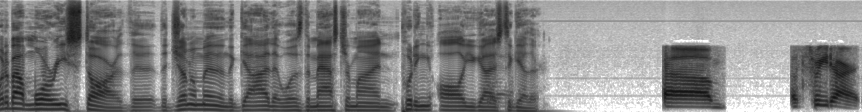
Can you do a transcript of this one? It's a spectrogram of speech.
What about Maurice Starr, the, the gentleman and the guy that was the mastermind putting all you guys together? Um, a sweetheart,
